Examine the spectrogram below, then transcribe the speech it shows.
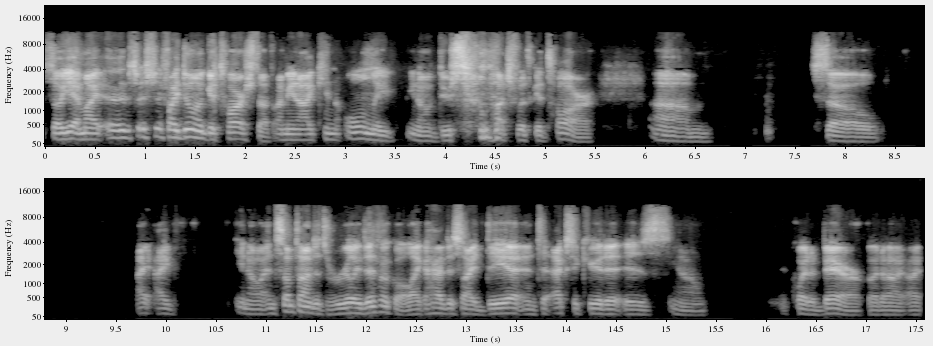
so yeah, my if I do a guitar stuff, I mean, I can only you know do so much with guitar. Um, so I, I you know, and sometimes it's really difficult. Like I have this idea, and to execute it is, you know, quite a bear. But I, I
